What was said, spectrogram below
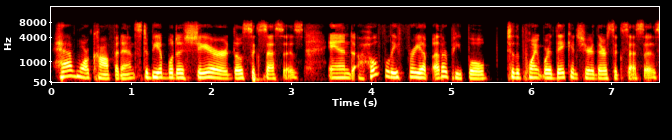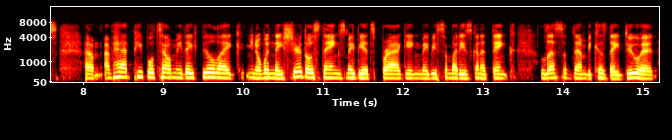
have more confidence, to be able to share those successes and hopefully free up other people to the point where they can share their successes. Um, I've had people tell me they feel like, you know, when they share those things, maybe it's bragging, maybe somebody's going to think less of them because they do it.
